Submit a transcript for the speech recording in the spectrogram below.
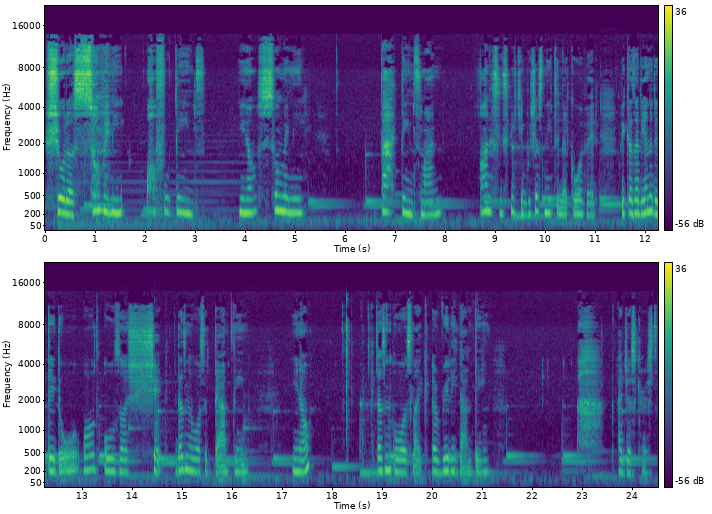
showed us so many awful things. You know, so many bad things, man. Honestly speaking, we just need to let go of it because at the end of the day, the world owes us shit. It doesn't owe us a damn thing, you know. Doesn't owe us like a really damn thing. I just cursed.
